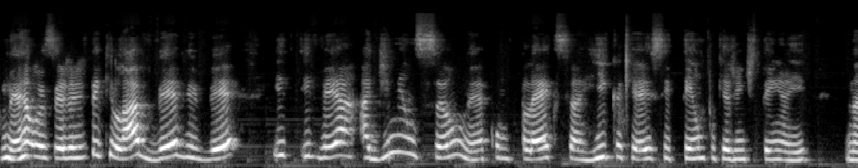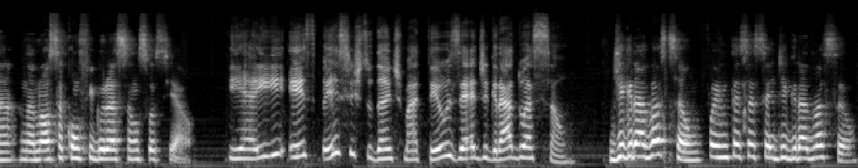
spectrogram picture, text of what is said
né? Ou seja, a gente tem que ir lá ver, viver e, e ver a, a, dimensão né, complexa, rica que é esse tempo que a gente tem aí na, na nossa configuração social. E aí, esse, esse estudante Matheus é de graduação? De graduação, foi um TCC de graduação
